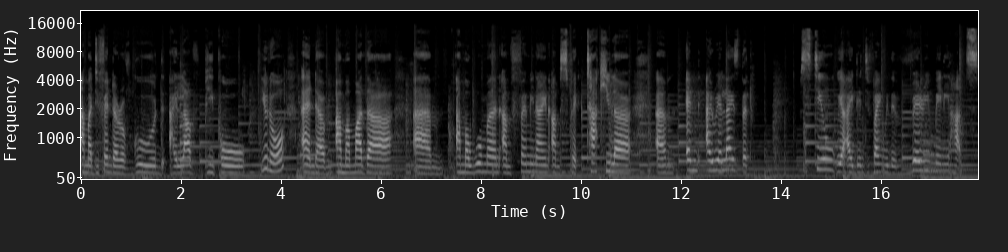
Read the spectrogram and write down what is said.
I'm a defender of good, I love people, you know, and um, I'm a mother. Um, I'm a woman, I'm feminine, I'm spectacular. Um, and I realized that still we are identifying with the very many hats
